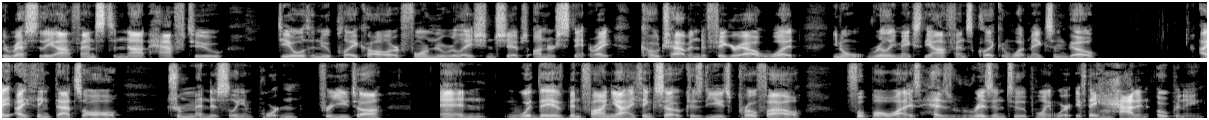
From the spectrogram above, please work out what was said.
the rest of the offense to not have to deal with a new play caller, form new relationships, understand right? Coach having to figure out what, you know, really makes the offense click and what makes them go. I, I think that's all tremendously important for Utah. And would they have been fine? Yeah, I think so. Because the Utes profile football wise has risen to the point where if they Mhm. had an opening,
